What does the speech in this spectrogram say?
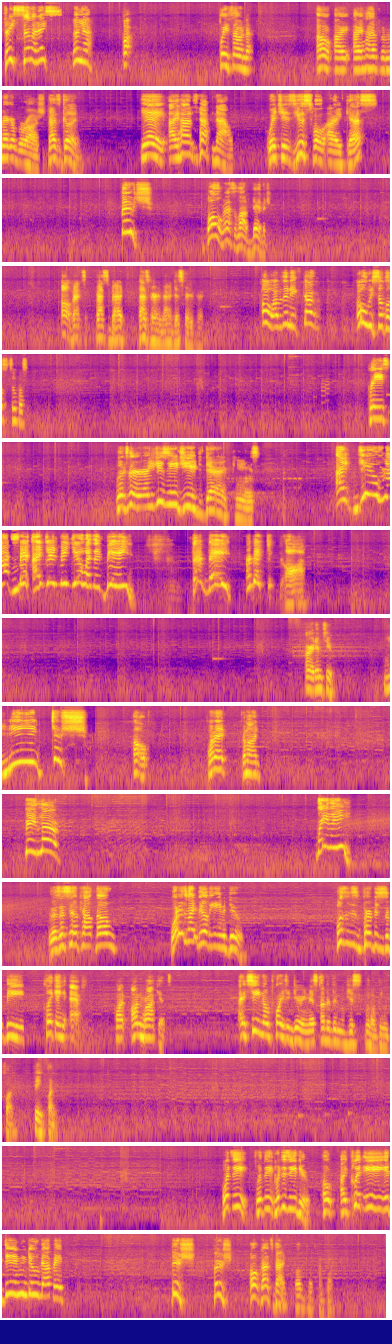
Taste some of this! Oh yeah! What? Please don't... Oh, I, I have the Mega Barrage. That's good. Yay, I have that now. Which is useful, I guess. Boosh! Oh, that's a lot of damage. Oh, that's that's bad. That's very bad. That's very bad. Oh, I was in it. No. Oh! Oh, he's so close. So close. Please. Look, sir, I just need you to die, please. I do not mean I didn't mean you as it me! Not me! I meant you Aw. Alright, M2. Yeesh! Uh oh. One minute! Come on! Reload! Really? Does this still count though? What does my ability even do? What's the purpose of me clicking F on, on Rocket? I see no point in doing this other than just, you know, being fun. Being funny. What's E? What's E? What does E do? Oh, I clicked E. It didn't do nothing. Boosh! Boosh! Oh, that's bad. Oh, that's bad.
